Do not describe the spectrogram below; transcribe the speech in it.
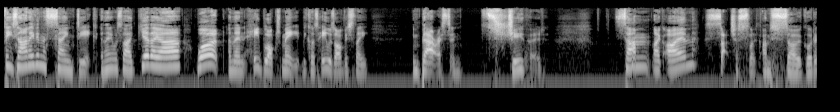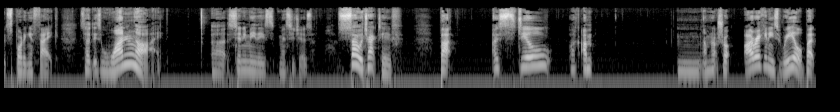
these aren't even the same dick. And then he was like, yeah, they are. What? And then he blocked me because he was obviously embarrassed and stupid. Some, like, I'm such a sleuth. I'm so good at spotting a fake. So this one guy uh, sending me these messages, so attractive, but I still, like, I'm, mm, I'm not sure. I reckon he's real, but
